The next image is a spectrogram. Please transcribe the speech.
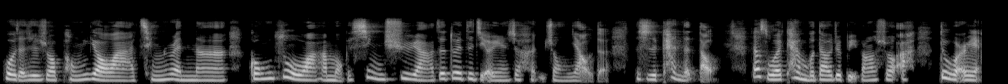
或者是说朋友啊、情人呐、工作啊、某个兴趣啊，这对自己而言是很重要的，是看得到。那所谓看不到，就比方说啊，对我而言，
